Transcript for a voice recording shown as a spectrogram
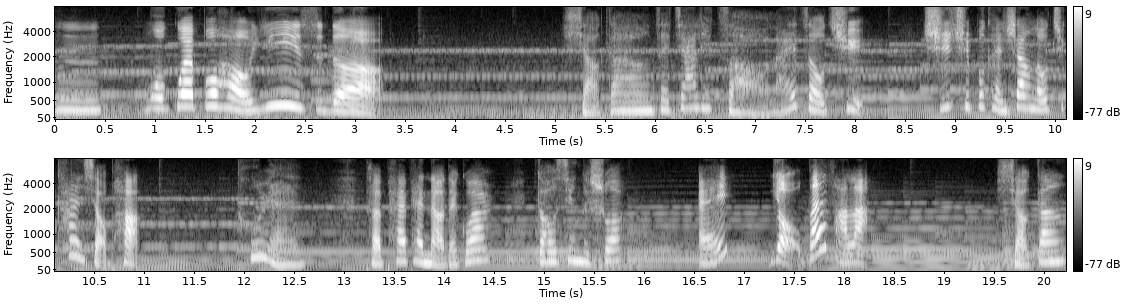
嗯，我怪不好意思的。”小刚在家里走来走去，迟迟不肯上楼去看小胖。突然，他拍拍脑袋瓜，高兴地说：“哎，有办法啦！”小刚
